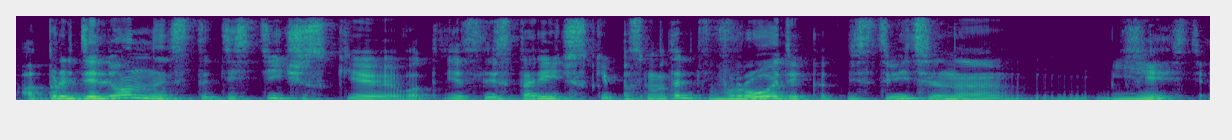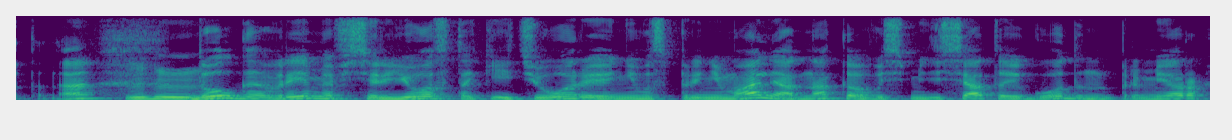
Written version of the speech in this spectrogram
определенные статистические, вот если исторически посмотреть, вроде как действительно есть это, да. Угу. Долгое время всерьез такие теории не воспринимали, однако в 80-е годы, например,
